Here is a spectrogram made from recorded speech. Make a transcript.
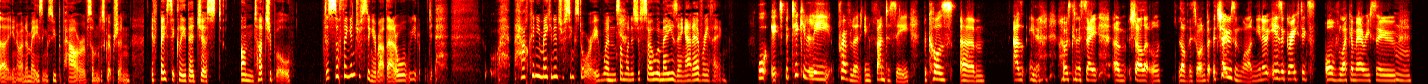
uh, you know an amazing superpower of some description. If basically they're just untouchable, there's nothing interesting about that or you know, how can you make an interesting story when someone is just so amazing at everything? Well, it's particularly prevalent in fantasy because, um, as you know, I was going to say, um, Charlotte will love this one, but the chosen one, you know, is a great example of like a Mary Sue. Mm.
